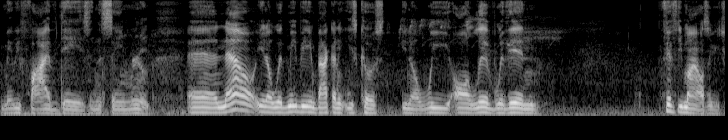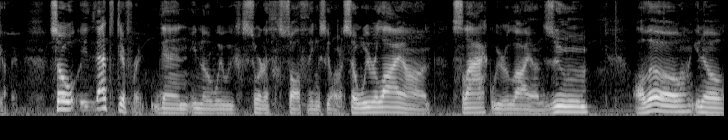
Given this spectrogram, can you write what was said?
maybe five days in the same room. And now, you know, with me being back on the East Coast, you know, we all live within 50 miles of each other. So that's different than, you know, the way we sort of saw things going. So we rely on Slack, we rely on Zoom. Although, you know,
